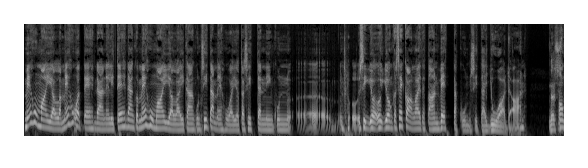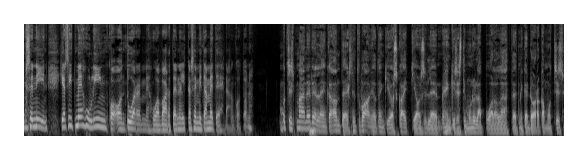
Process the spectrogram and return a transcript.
Mehumaijalla mehua tehdään, eli tehdäänkö mehumaijalla ikään kuin sitä mehua, jota sitten niin kuin, äh, si- jo, jonka sekaan laitetaan vettä, kun sitä juodaan. No siis Onko se niin? Ja sitten mehulinko on tuore mehua varten, eli se mitä me tehdään kotona. Mutta siis mä en edelleenkään, anteeksi nyt vaan jotenkin, jos kaikki on silleen henkisesti mun yläpuolella, että et mikä dorka, mutta siis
